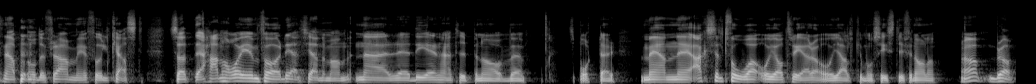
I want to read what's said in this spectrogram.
knappt nådde fram med full kast. Så att han har ju en fördel känner man när det är den här typen av sporter. Men eh, Axel tvåa och jag trea och Jalkemo sist i finalen. Ja, bra.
